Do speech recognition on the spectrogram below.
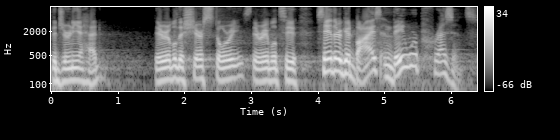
the journey ahead. They were able to share stories. They were able to say their goodbyes, and they were present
